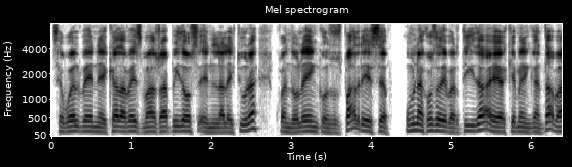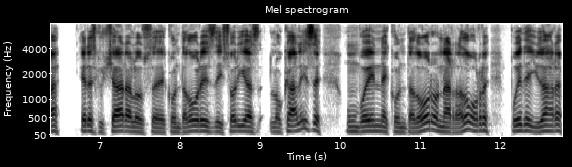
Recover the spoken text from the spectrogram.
se vuelven eh, cada vez más rápidos en la lectura cuando leen con sus padres. Una cosa divertida que me encantaba era escuchar a los contadores de historias locales. Un buen contador o narrador puede ayudar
